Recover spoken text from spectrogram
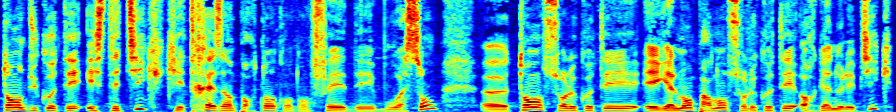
tant du côté esthétique qui est très important quand on fait des boissons, euh, tant sur le côté et également pardon sur le côté organoleptique,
